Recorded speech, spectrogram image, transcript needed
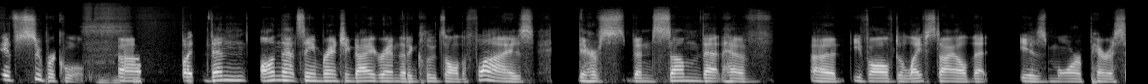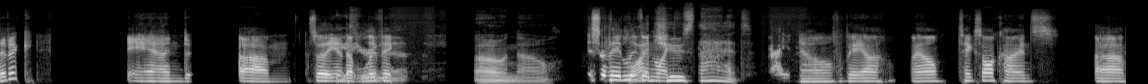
It's super cool. Uh, but then on that same branching diagram that includes all the flies, there have been some that have uh, evolved a lifestyle that is more parasitic, and um, so they end up living. that- Oh no. So they live Why in like choose that? I know. Yeah. Well, takes all kinds. Um,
